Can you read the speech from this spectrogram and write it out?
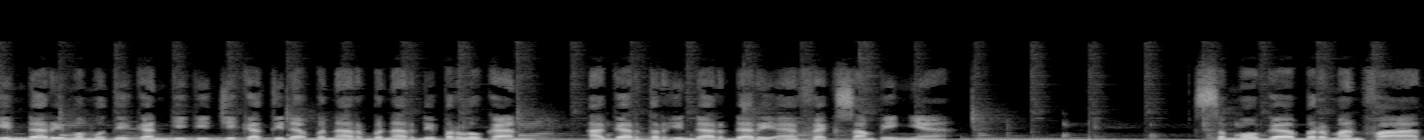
hindari memutihkan gigi jika tidak benar-benar diperlukan, agar terhindar dari efek sampingnya. Semoga bermanfaat.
